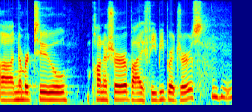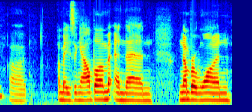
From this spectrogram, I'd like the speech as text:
Uh, number two, Punisher by Phoebe Bridgers. Mm-hmm. Uh, amazing album. And then number one,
